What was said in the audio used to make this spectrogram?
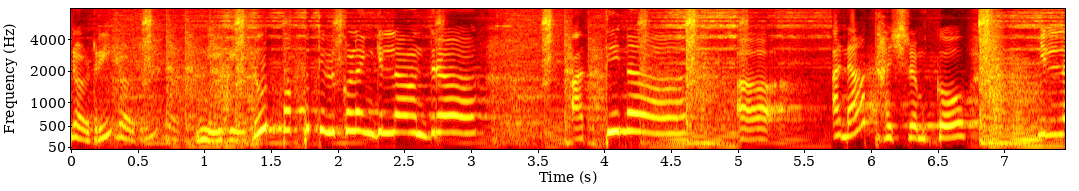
ನೋಡ್ರಿ ನೀವೇನು ತಪ್ಪು ತಿಳ್ಕೊಳಂಗಿಲ್ಲ ಅಂದ್ರ ಅತ್ತಿನ ಆ, ಅನಾಥಾಶ್ರಮಕ್ಕೋ ಇಲ್ಲ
